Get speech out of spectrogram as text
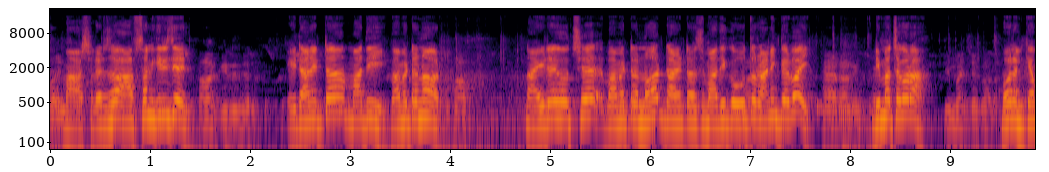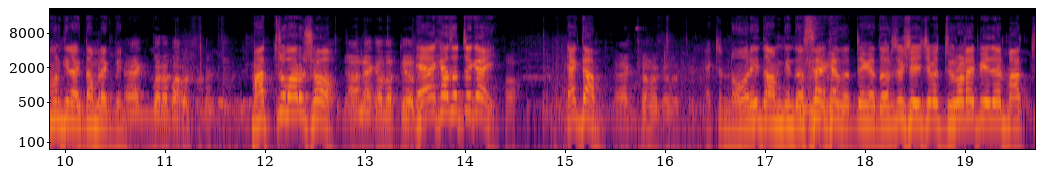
ভাই। মাশাআল্লাহ এটা আফসান গিরিজেল। হ্যাঁ দেন এই ডানেরটা মাদি বামেরটা নর? হ্যাঁ। না এটাই হচ্ছে বামেরটা নর ডানেরটা হচ্ছে মাদি। কবুতর রানিং ভাই? হ্যাঁ ডিম বাচ্চা করা? বলেন কেমন কি দাম রাখবেন? একবারে বারোশো টাকা। মাত্র বারোশো? এক হাজার টাকায়? হ্যাঁ। একদম। একটা নরের দাম কিন্তু আছে এক হাজার টাকা। দর্শক সেই হিসেবে জোড়াটাই পেয়ে যাবেন মাত্র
